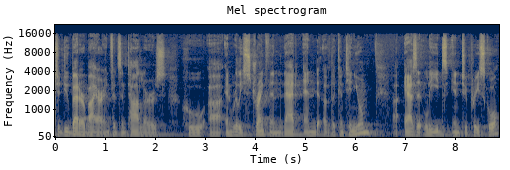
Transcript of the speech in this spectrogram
to do better by our infants and toddlers who, uh, and really strengthen that end of the continuum uh, as it leads into preschool,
